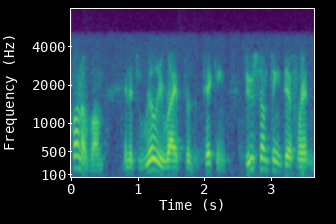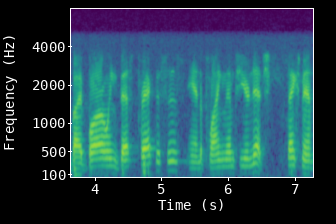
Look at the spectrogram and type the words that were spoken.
ton of them, and it's really ripe for the picking. Do something different by borrowing best practices and applying them to your niche. Thanks, man.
